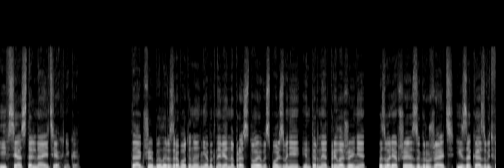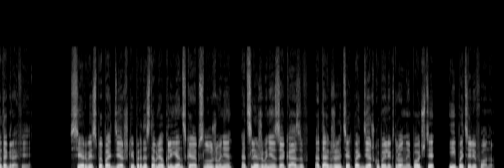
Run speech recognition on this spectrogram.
и вся остальная техника. Также было разработано необыкновенно простое в использовании интернет-приложение, позволявшее загружать и заказывать фотографии. Сервис по поддержке предоставлял клиентское обслуживание, отслеживание заказов, а также техподдержку по электронной почте и по телефону.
